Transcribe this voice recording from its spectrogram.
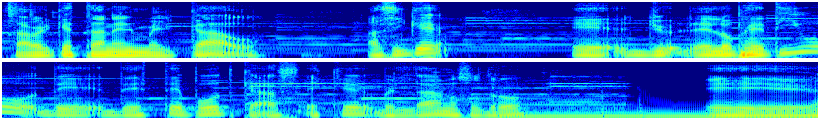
saber que está en el mercado. Así que eh, el objetivo de, este podcast es que, ¿verdad? Nosotros eh,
